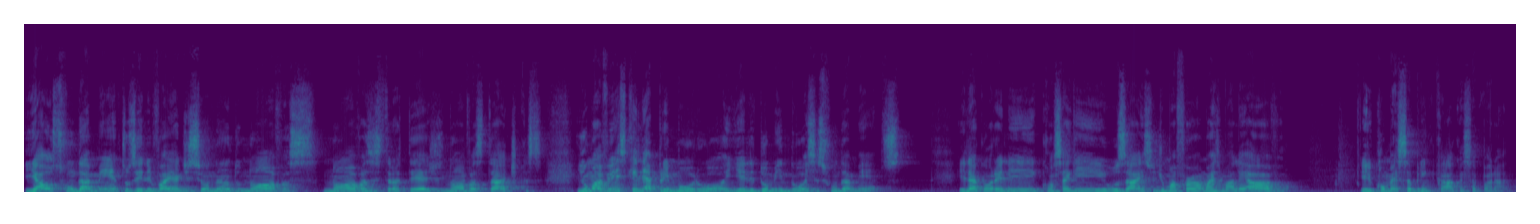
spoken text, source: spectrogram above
E aos fundamentos ele vai adicionando novas, novas estratégias, novas táticas. E uma vez que ele aprimorou e ele dominou esses fundamentos, ele agora ele consegue usar isso de uma forma mais maleável. Ele começa a brincar com essa parada.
